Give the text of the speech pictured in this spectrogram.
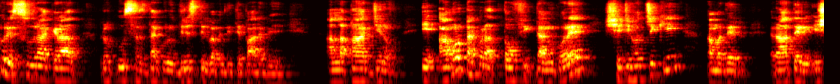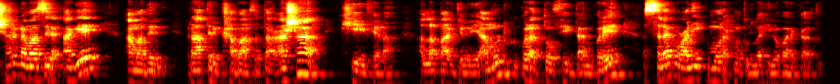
করে সুরা কেরাত, রকু, সাজদা করে দৃষ্টিরভাবে দিতে পারবে। আল্লাহ পাক যেন এই আমলটা করার তৌফিক দান করে। সেটি হচ্ছে কি? আমাদের রাতের ইশার নামাজের আগে আমাদের রাতের খাবার, তথা আশা খেয়ে ফেলা। আল্লাহ পাক যেন এই আমলটুকু করার তৌফিক দান করে। আসসালামু আলাইকুম রহমতুল্লাহি বারকাতু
